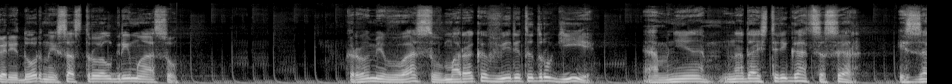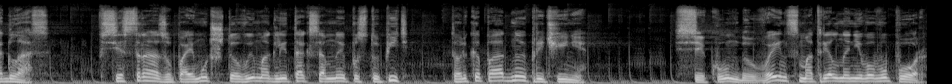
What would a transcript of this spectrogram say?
Коридорный состроил гримасу. Кроме вас, в Мараков верят и другие. А мне надо остерегаться, сэр, из-за глаз. Все сразу поймут, что вы могли так со мной поступить только по одной причине». Секунду Вейн смотрел на него в упор.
